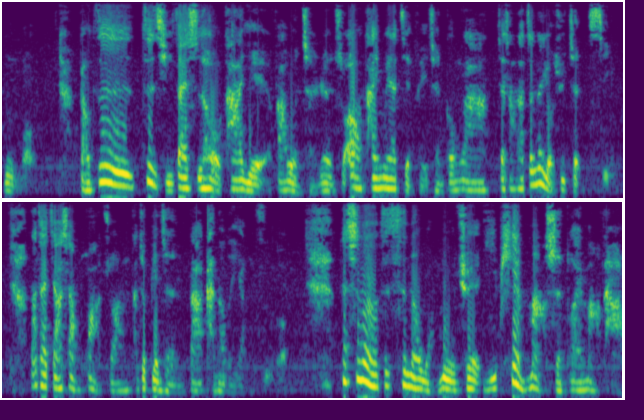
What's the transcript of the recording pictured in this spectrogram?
目哦。导致志祺在事后他也发文承认说：“哦，他因为要减肥成功啦，加上他真的有去整形。”那再加上化妆，他就变成大家看到的样子了。但是呢，这次呢，网络却一片骂声，都在骂他，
